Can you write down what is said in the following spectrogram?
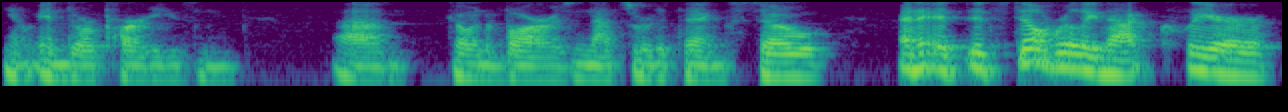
you know indoor parties and um, going to bars and that sort of thing. So and it, it's still really not clear.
